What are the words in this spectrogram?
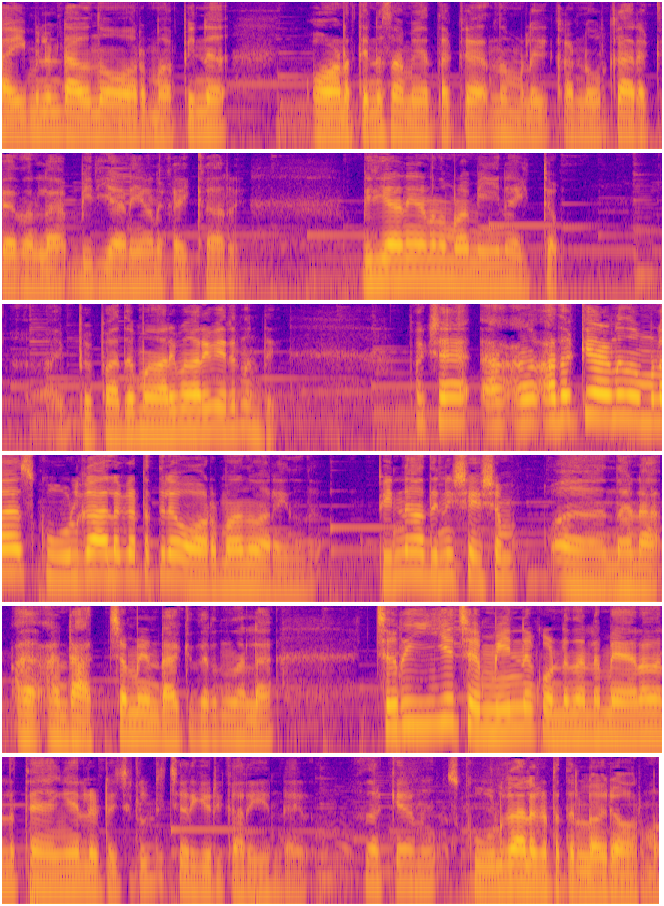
ടൈമിലുണ്ടാകുന്ന ഓർമ്മ. പിന്നെ ഓണത്തിന്റെ സമയത്തൊക്കെ നമ്മൾ കണ്ണൂർക്കാരൊക്കെ നല്ല ബിരിയാണിയാണ് കഴിക്കാറ്. ബിരിയാണിയാണ് നമ്മുടെ മെയിൻ ഐറ്റം ഇപ്പം ഇപ്പം അത് മാറി മാറി വരുന്നുണ്ട്. പക്ഷേ അതൊക്കെയാണ് നമ്മളെ സ്കൂൾ കാലഘട്ടത്തിലെ ഓർമ്മ എന്ന് പറയുന്നത്. പിന്നെ അതിനുശേഷം നല്ല എന്റെ അച്ഛമ്മ ഉണ്ടാക്കി തരുന്ന നല്ല ചെറിയ ചെമ്മീനെ കൊണ്ട് നല്ല മേലെ നല്ല തേങ്ങയിൽ ഇട്ട് വെച്ചിട്ടുള്ള ചെറിയൊരു കറി ഉണ്ടായിരുന്നു. അതൊക്കെയാണ് സ്കൂൾ കാലഘട്ടത്തിലുള്ള ഒരു ഓർമ്മ.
